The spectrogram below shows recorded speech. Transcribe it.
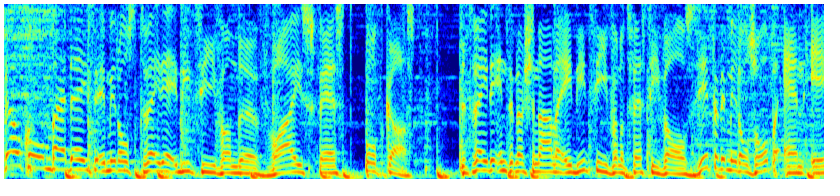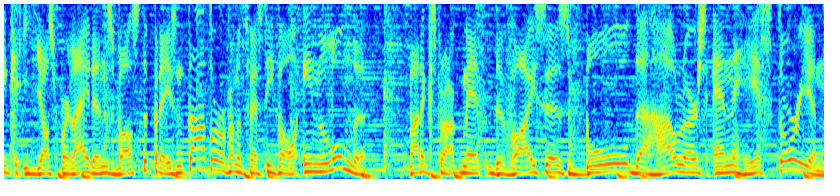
Welkom bij deze inmiddels tweede editie van de Vice Fest podcast. De tweede internationale editie van het festival zit er inmiddels op en ik, Jasper Leidens, was de presentator van het festival in Londen. Waar ik sprak met The Vices, Bull, The Howlers en Historian.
